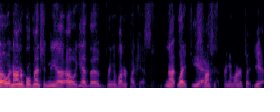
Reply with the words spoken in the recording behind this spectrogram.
Oh, an honorable mention. The uh, oh yeah, the Ring of Honor podcast. Not like yeah. sponsored Ring of Honor, but yeah.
